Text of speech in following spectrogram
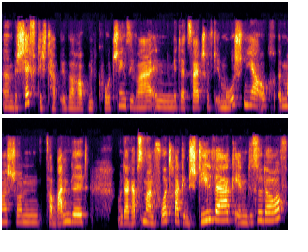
ähm, beschäftigt habe überhaupt mit Coaching. Sie war in, mit der Zeitschrift Emotion ja auch immer schon verbandelt. Und da gab es mal einen Vortrag im Stilwerk in Düsseldorf.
